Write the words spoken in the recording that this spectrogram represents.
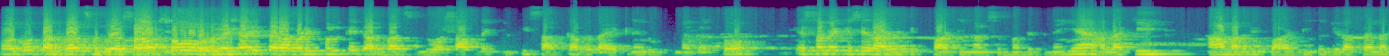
ਬਹੁਤ ਬਹੁਤ ਧੰਨਵਾਦ ਸੰਧਵਾ ਸਾਹਿਬ। ਸੋ ਹਮੇਸ਼ਾ ਦੀ ਤਰ੍ਹਾਂ ਬੜੀ ਖੁੱਲ ਕੇ ਗੱਲਬਾਤ ਸੰਧਵਾ ਸਾਹਿਬ ਨੇ ਕੀਤੀ ਸਾਬਕਾ ਵਿਧਾਇਕ ਨੇ ਰੂਪਨਗਰ ਤੋਂ। ਇਸ ਸਮੇਂ ਕਿਸੇ ਰਾਜਨੀਤਿਕ ਪਾਰਟੀ ਨਾਲ ਸੰਬੰਧਿਤ ਨਹੀਂ ਹੈ। ਹਾਲਾਂਕਿ ਆਮ ਆਦਮੀ ਪਾਰਟੀ ਤੋਂ ਜਿਹੜਾ ਪਹਿਲਾਂ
